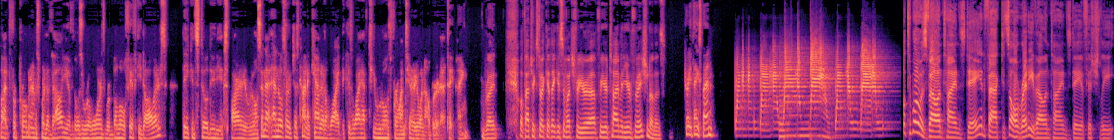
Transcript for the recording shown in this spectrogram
But for programs where the value of those rewards were below $50, they could still do the expiry rules. And, that, and those are just kind of Canada wide because why have two rules for Ontario and Alberta type thing? Right. Well, Patrick Sojka, thank you so much for your, uh, for your time and your information on this. Great. Thanks, man. Tomorrow is Valentine's Day. In fact, it's already Valentine's Day officially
